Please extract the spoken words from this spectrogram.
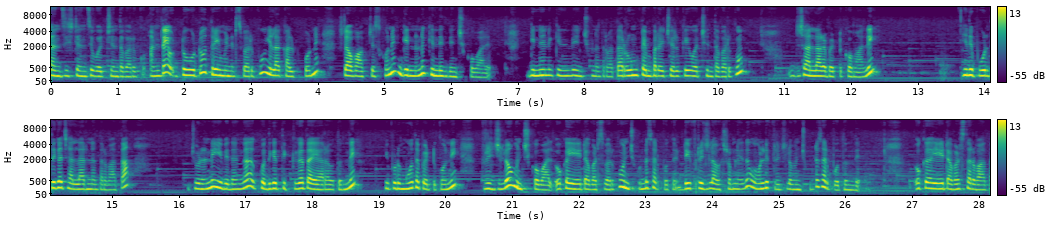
కన్సిస్టెన్సీ వచ్చేంత వరకు అంటే టూ టు త్రీ మినిట్స్ వరకు ఇలా కలుపుకొని స్టవ్ ఆఫ్ చేసుకొని గిన్నెను కిందికి దించుకోవాలి. గిన్నెని కిందికి దించుకున్న తర్వాత రూమ్ టెంపరేచర్కి వచ్చేంత వరకు చల్లారబెట్టుకోవాలి. ఇది పూర్తిగా చల్లారిన తర్వాత చూడండి ఈ విధంగా కొద్దిగా తిక్కగా తయారవుతుంది. ఇప్పుడు మూత పెట్టుకొని ఫ్రిడ్జ్లో ఉంచుకోవాలి. ఒక ఎయిట్ అవర్స్ వరకు ఉంచుకుంటే సరిపోతుంది. డీప్ ఫ్రిడ్జ్లో అవసరం లేదు ఓన్లీ ఫ్రిడ్జ్లో ఉంచుకుంటే సరిపోతుంది. ఒక ఎయిట్ అవర్స్ తర్వాత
